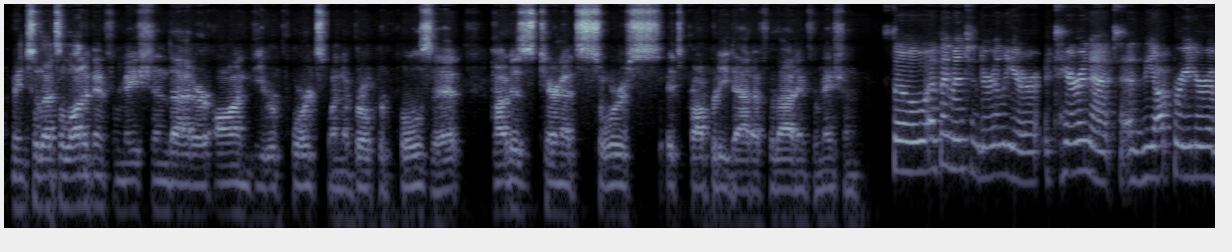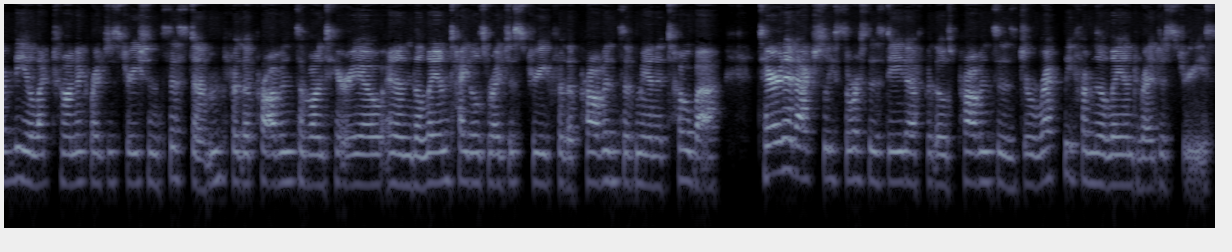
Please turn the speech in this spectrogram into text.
I mean, so that's a lot of information that are on the reports when the broker pulls it. How does Teranet source its property data for that information? So, as I mentioned earlier, Teranet, as the operator of the electronic registration system for the province of Ontario and the land titles registry for the province of Manitoba, Teranet actually sources data for those provinces directly from the land registries.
